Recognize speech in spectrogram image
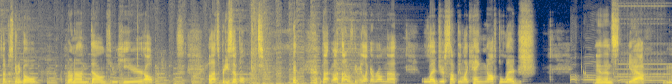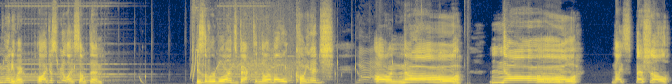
So I'm just gonna go run on down through here. Oh, well that's pretty simple. I, thought, I thought it was gonna be like around the ledge or something, like hanging off the ledge. And then, yeah. Anyway, oh I just realized something. Is the rewards back to normal coinage? Oh no! No! My special!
